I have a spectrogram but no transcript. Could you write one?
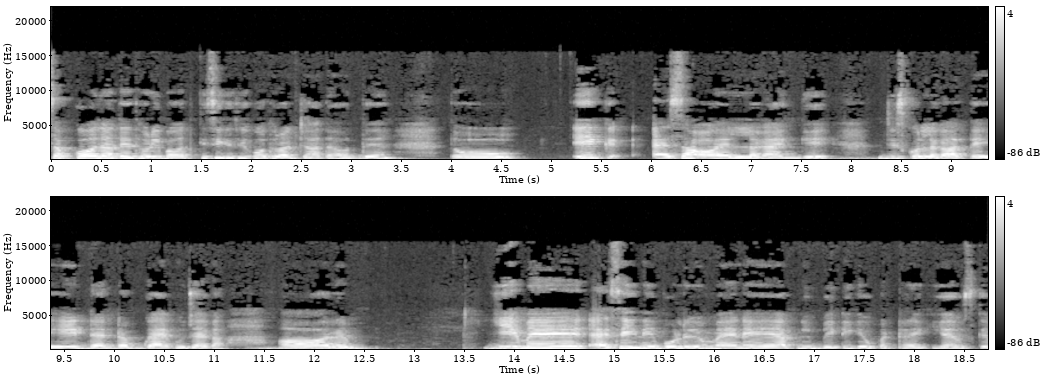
सबको हो जाते हैं थोड़ी बहुत किसी किसी को थोड़ा ज़्यादा होते हैं। तो एक ऐसा ऑयल लगाएँगे जिसको लगाते ही डेंड्रफ गायब हो जाएगा। और ये मैं ऐसे ही नहीं बोल रही हूँ, मैंने अपनी बेटी के ऊपर ट्राई किया है, उसके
